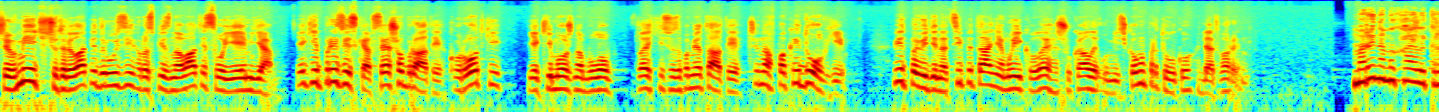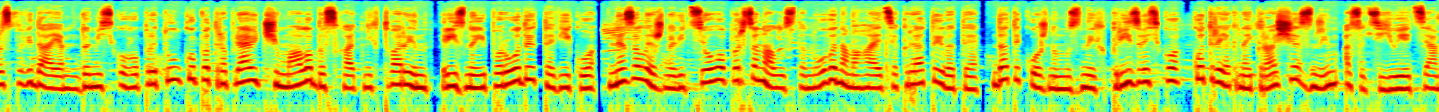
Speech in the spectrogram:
Чи вміють чотирилапі друзі розпізнавати своє ім'я? Які прізвиська все ж обрати? Короткі, які можна було б з легкістю запам'ятати, чи навпаки довгі? Відповіді на ці питання мої колеги шукали у міському притулку для тварин. Марина Михайлик розповідає, до міського притулку потрапляють чимало безхатніх тварин різної породи та віку. Незалежно від цього, персонал установи намагається креативити, дати кожному з них прізвисько, котре якнайкраще з ним асоціюється.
